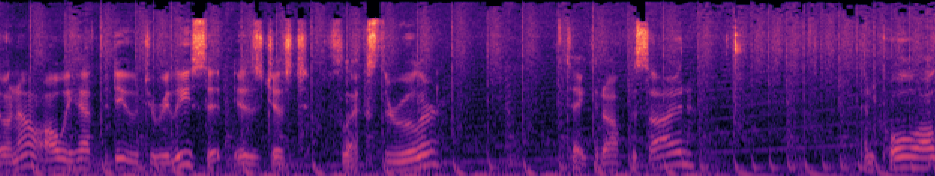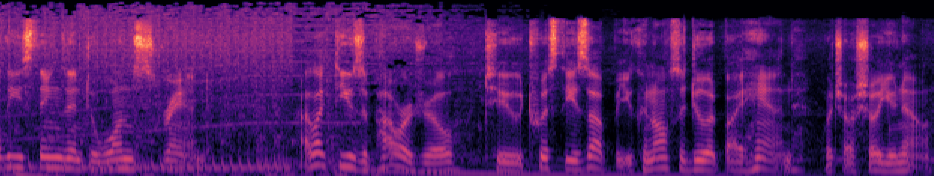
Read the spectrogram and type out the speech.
So now all we have to do to release it is just flex the ruler, take it off the side, and pull all these things into one strand. I like to use a power drill to twist these up, but you can also do it by hand, which I'll show you now.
